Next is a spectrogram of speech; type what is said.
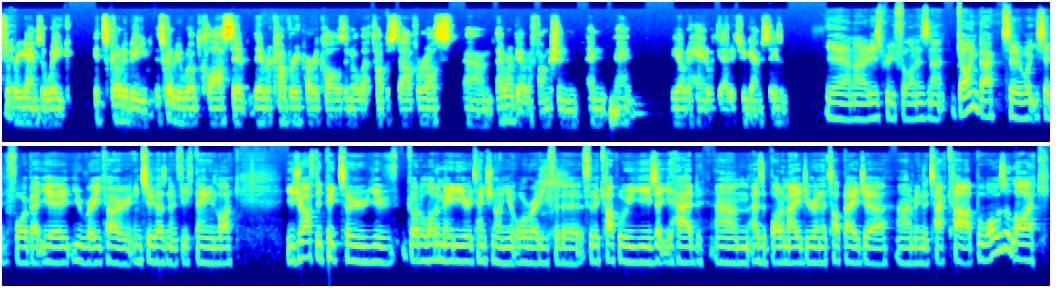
three yeah. games a week. It's got to be it's got to be world class. Their their recovery protocols and all that type of stuff, or else um, they won't be able to function and, and be able to handle with the 82 game season. Yeah, I know it is pretty full on, isn't it? Going back to what you said before about your Eureka in 2015, like you drafted pick two. You've got a lot of media attention on you already for the for the couple of years that you had um, as a bottom ager and a top ager um, in the TAC Cup. But what was it like?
